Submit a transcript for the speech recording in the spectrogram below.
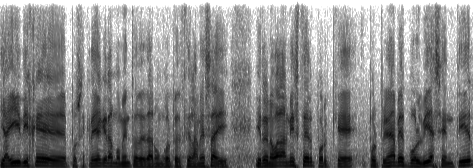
y, ahí dije pues que creía que era el momento de dar un golpe de la mesa y, y renovar al míster porque por primera vez volví a sentir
